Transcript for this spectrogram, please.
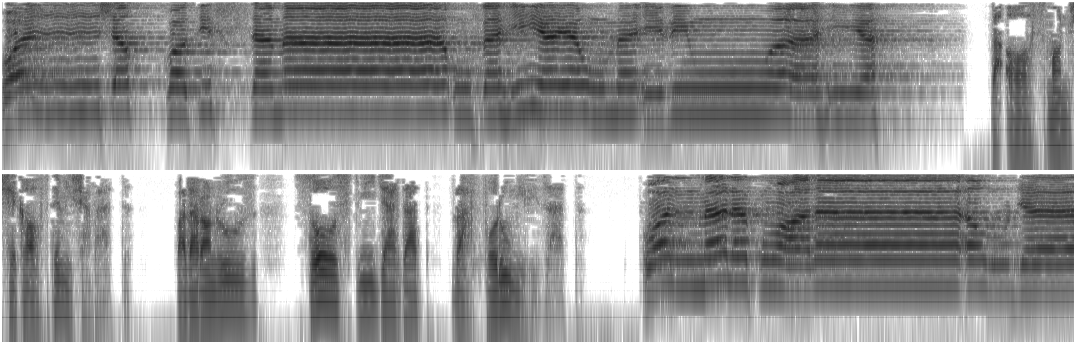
وانشقت السماء فهي يومئذ واهية و آسمان شکافته می شود و در آن روز سست می گردد و فرو می ریزد والملك على أرجائها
